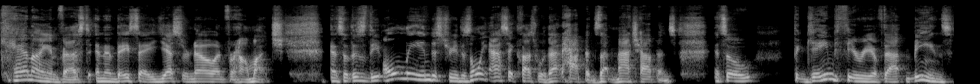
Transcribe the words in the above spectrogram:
can I invest? And then they say yes or no and for how much. And so this is the only industry, this only asset class where that happens, that match happens. And so the game theory of that means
